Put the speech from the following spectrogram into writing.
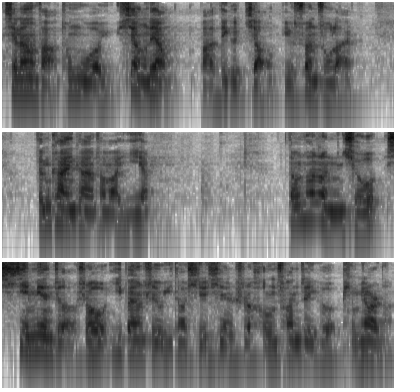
向量法，通过向量把这个角给算出来。咱们看一看方法一。当它让你求线面角的时候，一般是有一条斜线是横穿这个平面的，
